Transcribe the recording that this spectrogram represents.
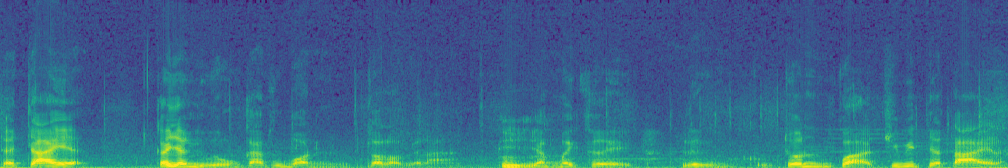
แต่ใจอะก็ยังอยู่ในวงการฟุตบอลตลอดเวลา อืม ยังไม่เคยลืมจนกว่าชีวิตจะตายละ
